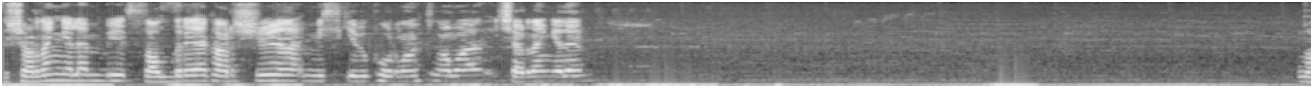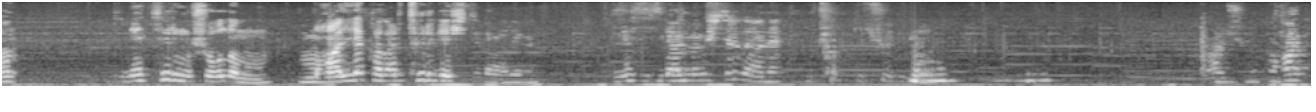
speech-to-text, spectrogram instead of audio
Dışarıdan gelen bir saldırıya karşı mis gibi korumak için ama içeriden gelen Lan yine tırmış oğlum. Mahalle kadar tır geçti daha demin. Yine sesi gelmemiştir de hani uçak geçiyor diye. Lan şunu kapat.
